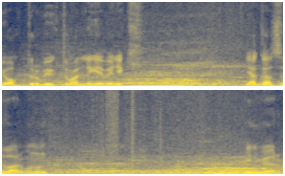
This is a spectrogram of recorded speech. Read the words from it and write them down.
Yoktur büyük ihtimalle gebelik. Ya gazı var bunun. Bilmiyorum.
